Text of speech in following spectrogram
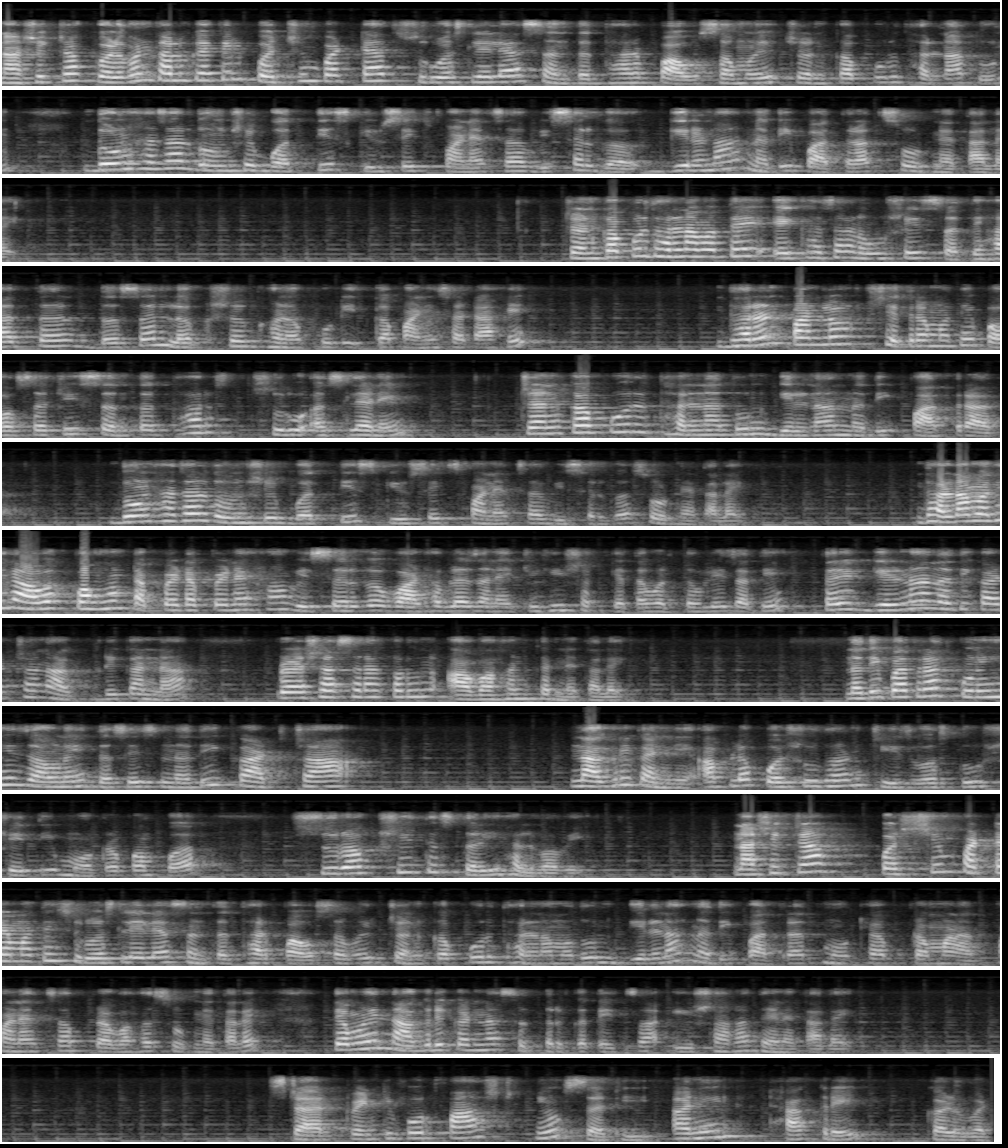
नाशिकच्या कळवण तालुक्यातील पश्चिम पट्ट्यात सुरू असलेल्या संततधार पावसामुळे चनकापूर धरणातून दोन हजार दोनशे बत्तीस क्युसेक्स पाण्याचा विसर्ग गिरणा नदी पात्रात सोडण्यात आलाय. चणकापूर धरणामध्ये एक हजार नऊशे सत्याहत्तर दशलक्ष घनफूट इतका पाणीसाठा आहे. धरण पाणलोट क्षेत्रामध्ये पावसाची संततधार सुरू असल्याने चनकापूर धरणातून गिरणा नदी पात्रात दोन हजार दोनशे बत्तीस क्युसेक्स पाण्याचा विसर्ग सोडण्यात आलाय. धरणामधील आवक पाहून टप्प्याटप्प्याने हा विसर्ग वाढवला जाण्याचीही शक्यता वर्तवली जाते. तरी गिरणा नदीकाठच्या नागरिकांना प्रशासनाकडून आवाहन करण्यात आलंय. नदीपात्रात कुणीही जाऊ नये तसेच नदीकाठच्या नागरिकांनी आपलं पशुधन चीजवस्तू शेती मोटरपंप सुरक्षित स्थळी हलवावे. नाशिकच्या पश्चिम पट्ट्यामध्ये सुरू असलेल्या संततधार पावसामुळे चनकपूर धरणामधून गिरणा नदी पात्रात मोठ्या प्रमाणात पाण्याचा प्रवाह सोडण्यात आलाय. त्यामुळे नागरिकांना सतर्कतेचा इशारा देण्यात आलाय. स्टार ट्वेंटी फोर फास्ट न्यूजसाठी अनिल ठाकरे कळवण.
